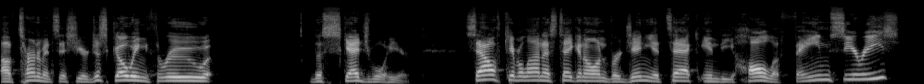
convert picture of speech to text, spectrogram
of tournaments this year, just going through the schedule here. South Carolina is taking on Virginia Tech in the Hall of Fame series,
